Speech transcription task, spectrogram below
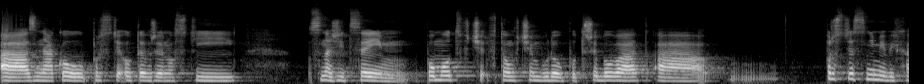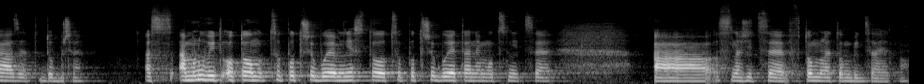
a s nějakou prostě otevřeností snažit se jim pomoct v tom, v čem budou potřebovat a prostě s nimi vycházet dobře. A, a mluvit o tom, co potřebuje město, co potřebuje ta nemocnice a snažit se v tomhle tom být zajedno.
